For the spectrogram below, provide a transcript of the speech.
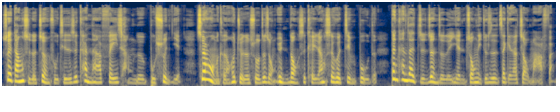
所以当时的政府其实是看他非常的不顺眼。虽然我们可能会觉得说这种运动是可以让社会进步的，但看在执政者的眼中，你就是在给他找麻烦。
